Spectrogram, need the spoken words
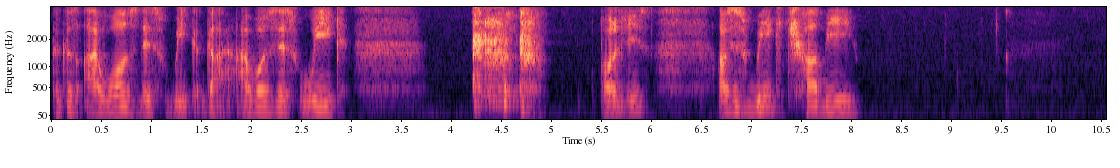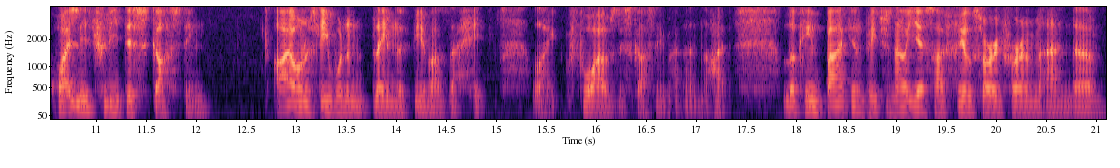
because i was this weak guy i was this weak apologies. I was this weak, chubby, quite literally disgusting. I honestly wouldn't blame the females that hate, like, thought I was disgusting back then. I, looking back in pictures now, yes, I feel sorry for him and um,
